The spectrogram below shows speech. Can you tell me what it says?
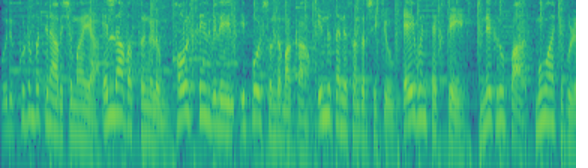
ഒരു കുടുംബത്തിനാവശ്യമായ എല്ലാ വസ്ത്രങ്ങളും ഹോൾസെയിൽ വിലയിൽ ഇപ്പോൾ സ്വന്തമാക്കാം. ഇന്ന് തന്നെ സന്ദർശിക്കൂ. A one textiles Nehru park Muvattupuzha.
